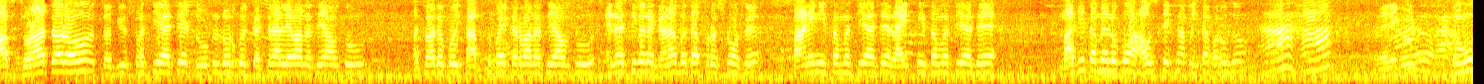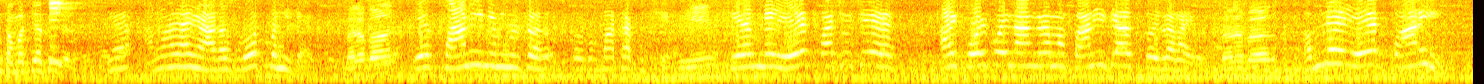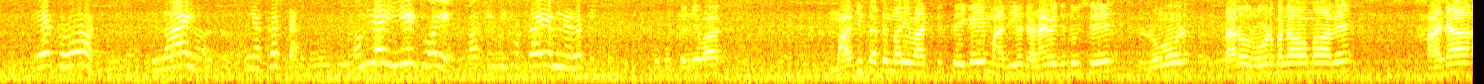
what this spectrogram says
આપ જોડાતા રહો. તો સમસ્યા છે ડોર ટુ ડોર કોઈ કચરા લેવા નથી આવતું અથવા તો કોઈ સાફ સફાઈ કરવા નથી આવતું. એના સિવાયના ઘણા બધા પ્રશ્નો છે. પાણીની સમસ્યા છે લાઇટની સમસ્યા છે. માજી તમે લોકો હાઉસ ટેક્સના પૈસા ભરો છો? વેરી ગુડ તો હું સમસ્યા શું છે? અમારા રોજ બની જાય. બરાબર? એક પાણીની એમનું માથાકૂટ છે કે એમને એક પાછું છે આ કોઈ કોઈના આંગણામાં પાણી જાય તો લડાયો. બરાબર. અમને એક પાણી એક રોજ લાઈટ ને કતર અમને એ જોઈએ. બાકી બીજું કઈ અમને નથી. ખૂબ ધન્યવાદ. માજી સાથે મારી વાતચીત થઈ ગઈ. માજીએ જણાવી દીધું છે રોડ સારો રોડ બનાવવામાં આવે. ખાડા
